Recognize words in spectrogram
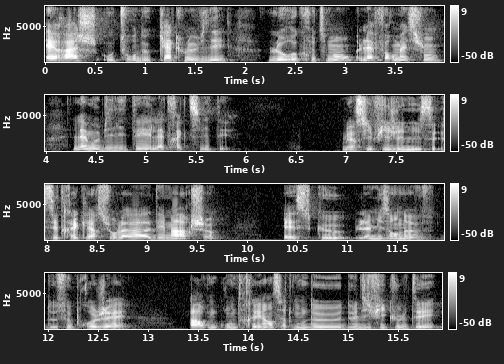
RH autour de quatre leviers, le recrutement, la formation, la mobilité et l'attractivité. Merci Figénie, c'est très clair sur la démarche. Est-ce que la mise en œuvre de ce projet a rencontré un certain nombre de, de difficultés?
